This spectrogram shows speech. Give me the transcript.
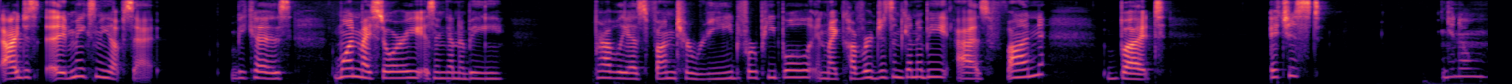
I just it makes me upset because one, my story isn't gonna be probably as fun to read for people, and my coverage isn't gonna be as fun. But it just, you know,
